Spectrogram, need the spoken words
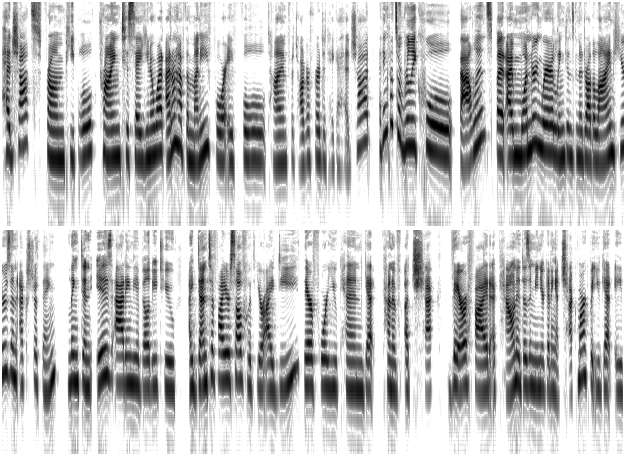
headshots from people trying to say, you know what, I don't have the money for a full time photographer to take a headshot. I think that's a really cool balance, but I'm wondering where LinkedIn's going to draw the line. Here's an extra thing LinkedIn is adding the ability to identify yourself with your ID. Therefore, you can get kind of a check verified account. It doesn't mean you're getting a check mark, but you get a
